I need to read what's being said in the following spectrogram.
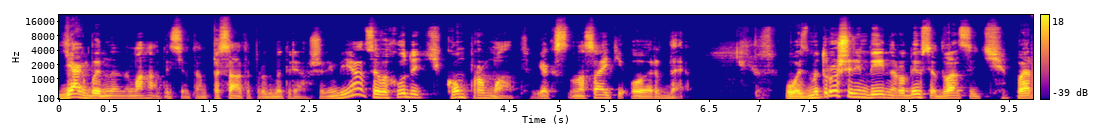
Як би не намагатися там писати про Дмитрія Шерембія, це виходить компромат, як на сайті ОРД. Ось Дмитро Шерембій народився 21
